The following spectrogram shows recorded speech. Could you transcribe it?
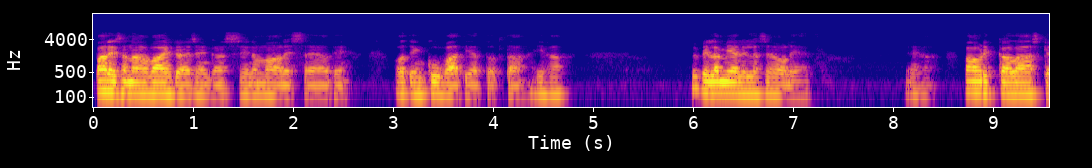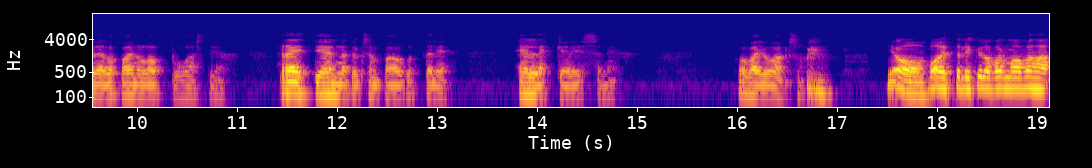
pari sanaa vaihdoin sen kanssa siinä maalissa ja otin, otin kuvat ja tota, ihan hyvillä mielillä se oli. Et ihan vauhdikkaalla askeleella paino loppuun asti ja reitti ennätyksen paukutteli hellekelissä, niin kova juoksu. Joo, valitteli kyllä varmaan vähän,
